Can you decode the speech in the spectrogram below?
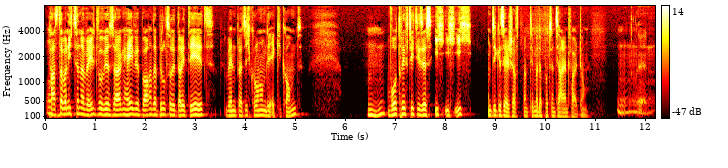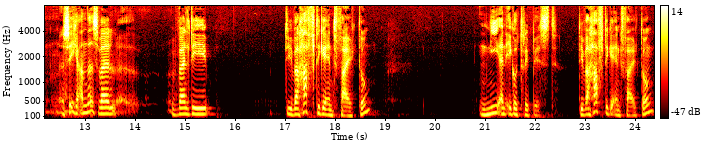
Mhm. Passt mhm. aber nicht zu einer Welt, wo wir sagen, hey, wir brauchen da ein bisschen Solidarität, wenn plötzlich Corona um die Ecke kommt. Mhm. Wo trifft sich dieses Ich, Ich, Ich und die Gesellschaft beim Thema der Potenzialentfaltung? Äh, sehe ich anders, weil, weil die, die wahrhaftige Entfaltung nie ein Ego-Trip ist. Die wahrhaftige Entfaltung,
